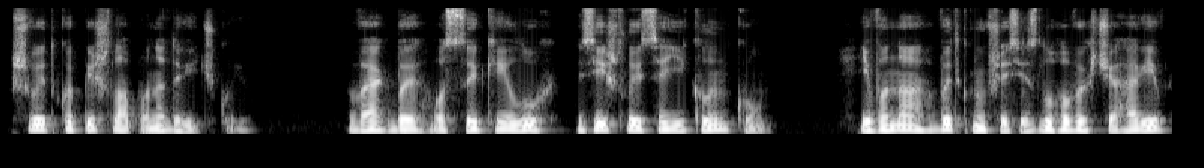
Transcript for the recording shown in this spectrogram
швидко пішла понад річкою. Верби, осики і луг зійшлися їй клинком, і вона, виткнувшись із лугових чагарів,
